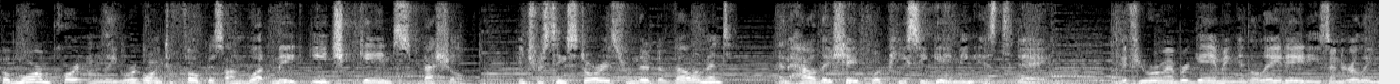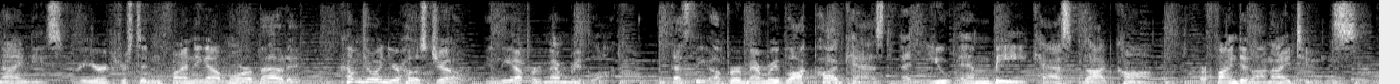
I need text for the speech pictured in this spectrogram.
But more importantly, we're going to focus on what made each game special, interesting stories from their development, and how they shaped what PC gaming is today. If you remember gaming in the late 80s and early 90s, or you're interested in finding out more about it, come join your host Joe in the Upper Memory Block. That's the Upper Memory Block podcast at umbcast.com or find it on iTunes.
